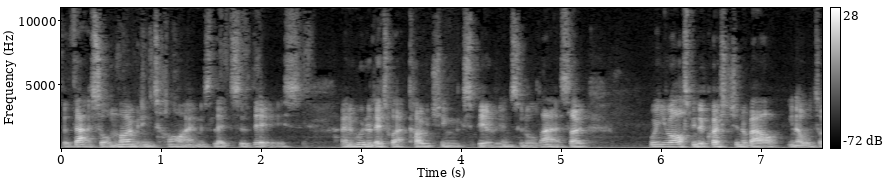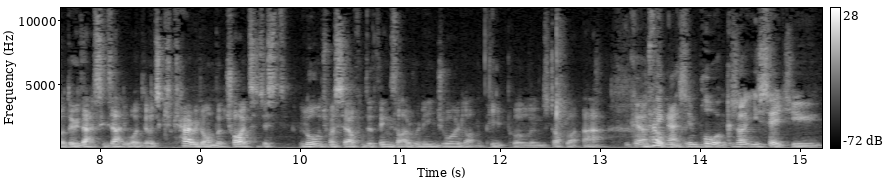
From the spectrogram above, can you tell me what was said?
that that sort of moment in time has led to this, and it wouldn't have led to that coaching experience and all that. So. When you asked me the question about, you know, what do I do? That's exactly what I did. I just carried on, but tried to just launch myself into things that I really enjoyed, like the people and stuff like that. Okay, I think that's important because, like you said, you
